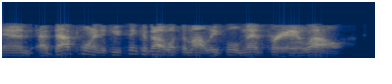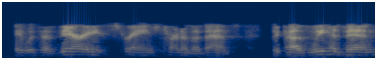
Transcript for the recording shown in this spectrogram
And at that point, if you think about what the Motley Fool meant for AOL, it was a very strange turn of events because we had been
